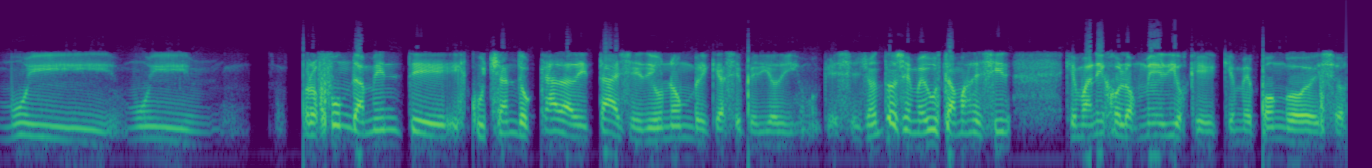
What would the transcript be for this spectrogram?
muy, muy profundamente escuchando cada detalle de un hombre que hace periodismo, qué sé yo. Entonces me gusta más decir que manejo los medios que, que me pongo eso,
